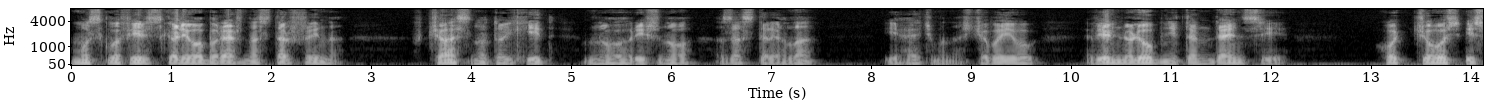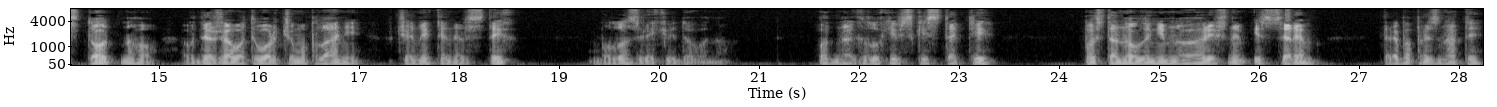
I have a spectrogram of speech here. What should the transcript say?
Москвафільська лівобережна старшина вчасно той хід многогрішного застерегла, і гетьмана, що виявив вільнолюбні тенденції, хоч чогось істотного в державотворчому плані вчинити не встиг, було зліквідовано. Однак глухівські статті, постановлені многогрішним із царем, треба признати,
